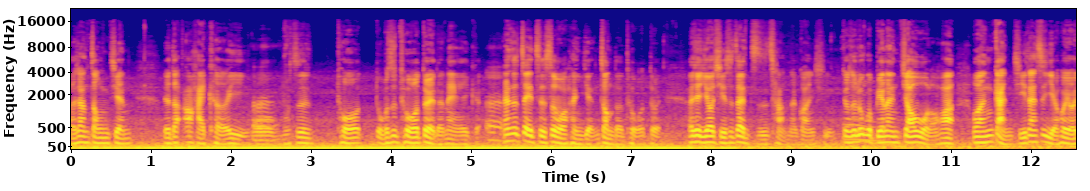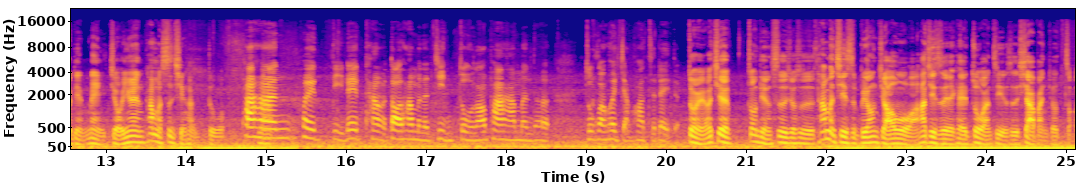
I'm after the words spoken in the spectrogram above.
好像中间，觉得哦还可以，我嗯不是脱，我不是脱队的那一个。嗯但是这一次是我很严重的脱队，而且尤其是在职场的关系，就是如果嗯别人教我的话，我很感激，但是也会有点内疚，因为他们事情很多。怕他会 delay 他们到他们的进度，然后怕他们的主管会讲话之类的。对，而且重点是，就是他们其实不用教我啊，他其实也可以做完自己的事，下班就走。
